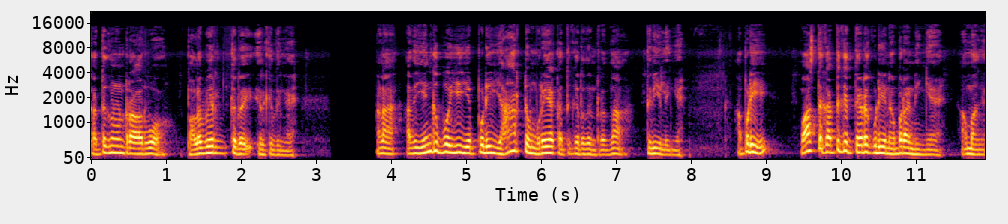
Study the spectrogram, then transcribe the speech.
கற்றுக்கணுன்ற ஆர்வம் பல பேர்கிட்ட இருக்குதுங்க. ஆனால் அதை எங்கே போய் எப்படி யார்கிட்ட முறையாக கற்றுக்கிறதுன்றது தான் தெரியலைங்க. அப்படி வாஸ்து கற்றுக்க தேடக்கூடிய நபராக நீங்கள் ஆமாங்க.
